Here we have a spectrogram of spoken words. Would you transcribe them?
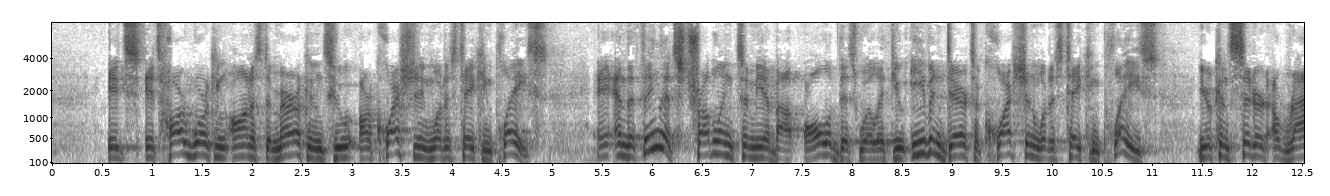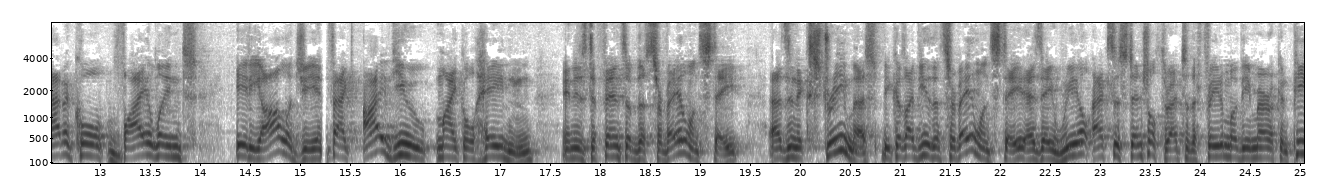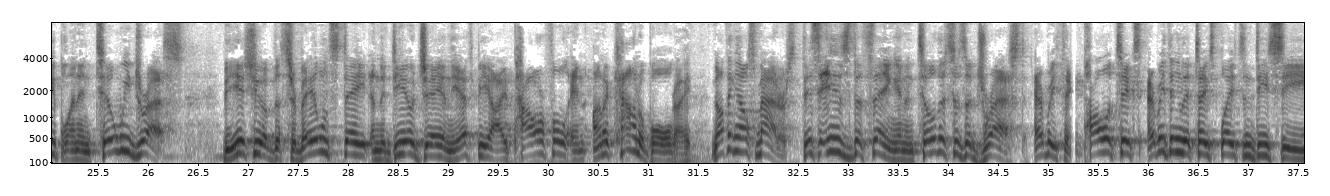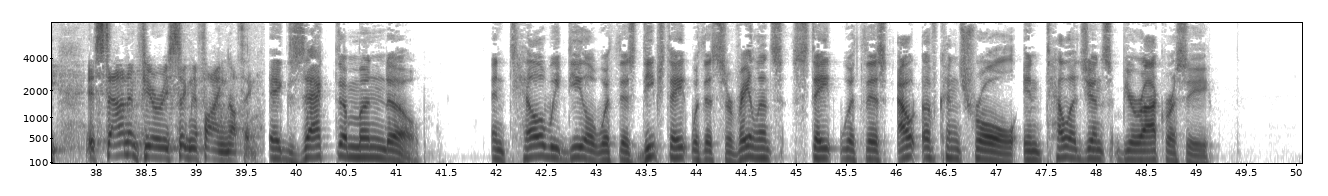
it's, it's hardworking, honest Americans who are questioning what is taking place. And, the thing that's troubling to me about all of this, Will, if you even dare to question what is taking place, you're considered a radical, violent ideology. In fact, I view Michael Hayden in his defense of the surveillance state as an extremist because I view the surveillance state as a real existential threat to the freedom of the American people. And until we address the issue of the surveillance state and the DOJ and the FBI powerful and unaccountable, right. nothing else matters. This is the thing. And until this is addressed, everything, politics, everything that takes place in D.C. is sound and fury signifying nothing. Exactamundo. Until we deal with this deep state, with this surveillance state, with this out of control intelligence bureaucracy,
